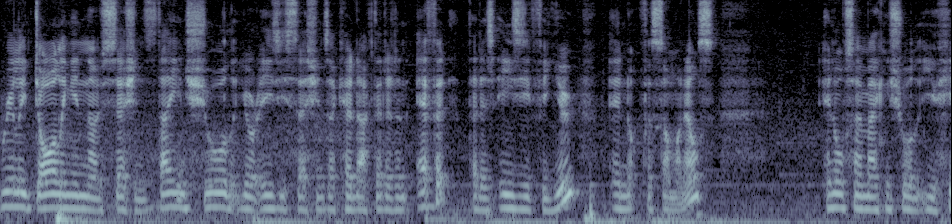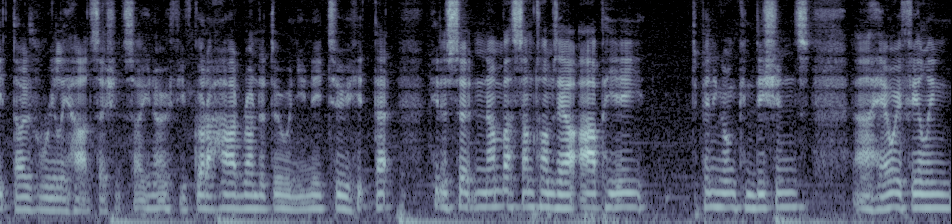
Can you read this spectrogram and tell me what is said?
really dialing in those sessions. They ensure that your easy sessions are conducted at an effort is easy for you and not for someone else. And also making sure that you hit those really hard sessions. So, you know, if you've got a hard run to do and you need to hit that, hit a certain number, sometimes our RPE, depending on conditions, uh, how we're feeling,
